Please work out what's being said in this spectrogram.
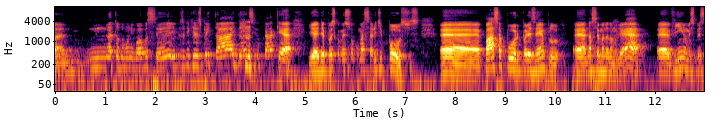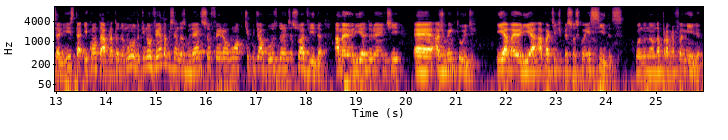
não é todo mundo igual a você e você tem que respeitar e dane-se o que o cara quer. E aí depois começou com uma série de posts. É, passa por, por exemplo, é, na Semana da Mulher, é, vir uma especialista e contar para todo mundo que 90% das mulheres sofreram algum tipo de abuso durante a sua vida, a maioria durante é, a juventude e a maioria a partir de pessoas conhecidas. quando não da própria família.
